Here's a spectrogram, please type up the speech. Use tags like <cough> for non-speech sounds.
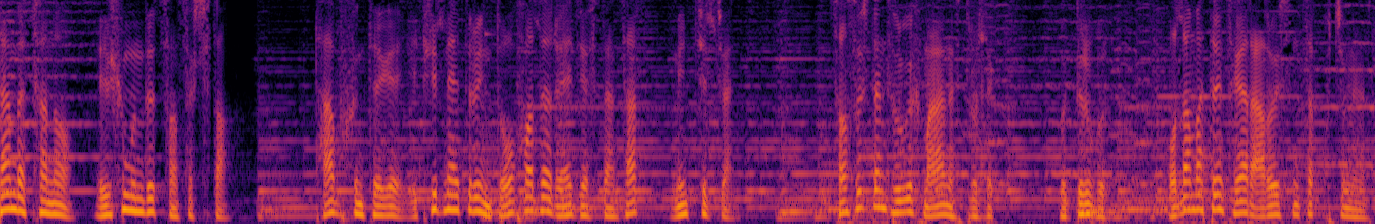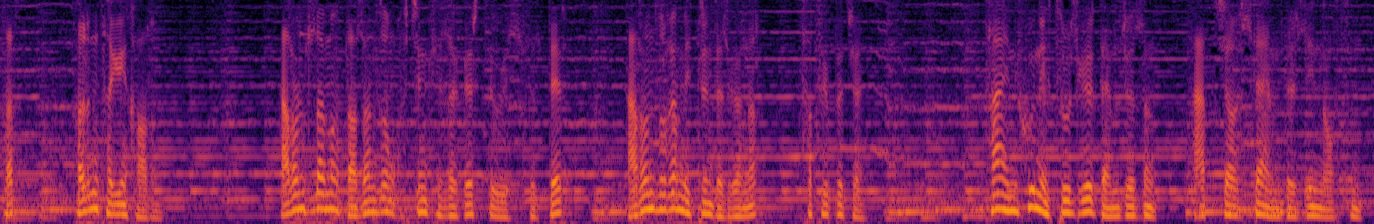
Сайн байцгаана уу? Эрхэм мөндөд сонсогчдоо. Та бүхэнтэйгээ ихтгэл найдварын дуу хоолой радио станцаас мэдчилж байна. Сонсогч танд хүргэх маань нэвтрүүлэг өдөр бүр Улаанбаатарын цагаар 19 цаг 30 минутаас 20 цагийн хооронд 17730 кГц үйлсэлээр 16 метрийн долгионоор цацагдж байна. Та энэхүү нэвтрүүлгээр дамжуулан аз жаргалтай амьдралын нууц нь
